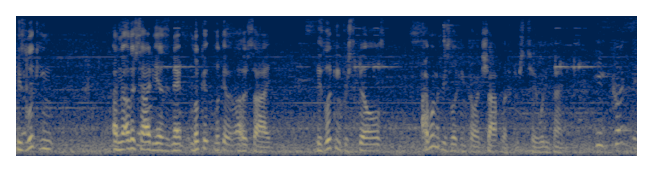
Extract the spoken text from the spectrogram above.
He's looking on the other side. He has his name. Look at look at the other side. He's looking for spills. I wonder if he's looking for like shoplifters too. What do you think? He could be.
